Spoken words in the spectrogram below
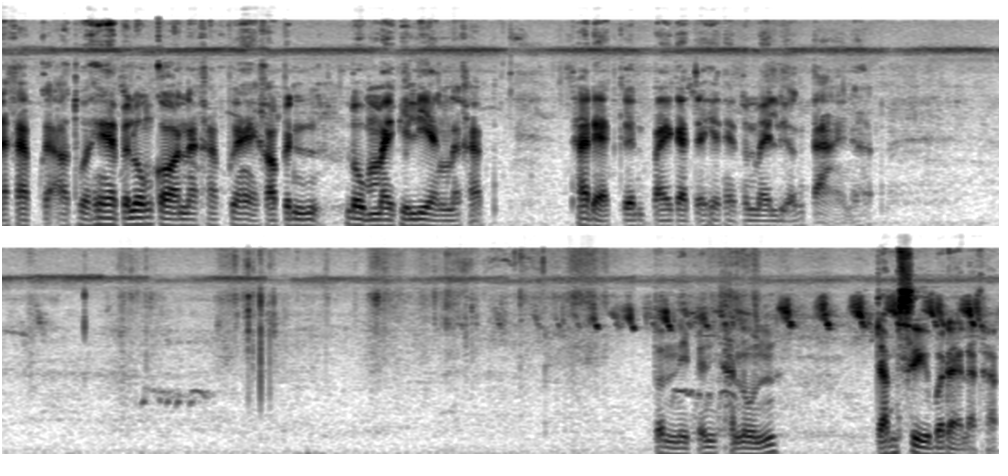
นะครับ ก็เอาถั่วแห่ไปลงก่อนนะครับ เพื่อให้เขาเป็นลมไม้พี่เลียงนะครับ ถ้าแดดเกินไปก็จะเห็นให้ต้นไม้เหลืองตายนะครับ ต้นนี้เป็นขนุนจำซื้อบ่ได้แล้วครับ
